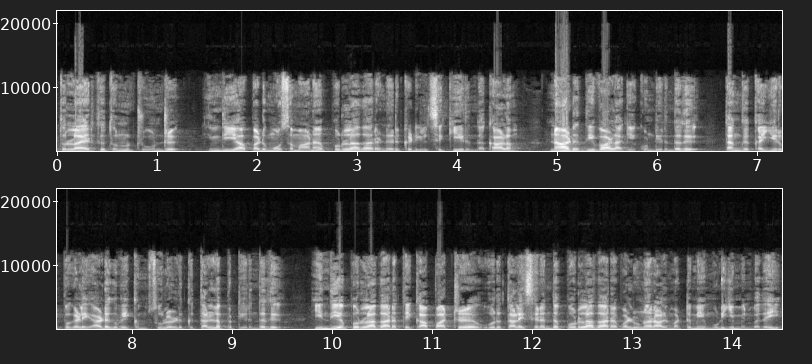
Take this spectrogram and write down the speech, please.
தொள்ளாயிரத்து தொன்னூற்றி ஒன்று இந்தியா படுமோசமான பொருளாதார நெருக்கடியில் சிக்கியிருந்த காலம் நாடு திவாலாகி கொண்டிருந்தது. தங்க கையிருப்புகளை அடகு வைக்கும் சூழலுக்கு தள்ளப்பட்டிருந்தது. இந்திய பொருளாதாரத்தை காப்பாற்ற ஒரு தலைசிறந்த பொருளாதார வல்லுநரால் மட்டுமே முடியும் என்பதை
